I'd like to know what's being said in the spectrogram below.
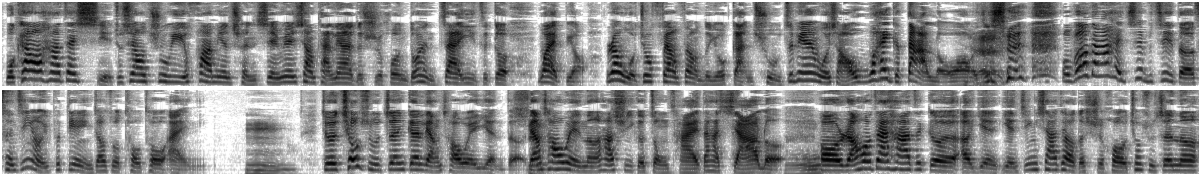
我看到他在写，就是要注意画面呈现。因为像谈恋爱的时候，你都很在意这个外表，让我就非常非常的有感触。这边我想要歪个大楼哦就是 我不知道大家还记不记得，曾经有一部电影叫做《偷偷爱你》。嗯，就是邱淑贞跟梁朝伟演的。梁朝伟呢，他是一个总裁，但他瞎了。哦，哦，然后在他这个呃眼眼睛瞎掉的时候，邱淑贞呢，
